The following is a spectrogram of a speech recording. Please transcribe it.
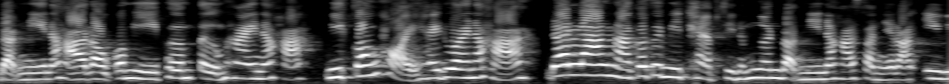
แบบนี้นะคะ เราก็มีเพิ่มเติมให้นะคะ มีกล้องถอยให้ด้วยนะคะ ด้านล่างนะก็จะมีแถบสีน้ำเงินแบบนี้นะคะ สัญลักษณ์ EV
